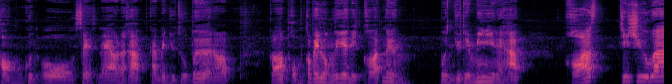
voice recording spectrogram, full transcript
ของคุณโอเสร็จแล้วนะครับ การเป็นยูทูบเบอร์เนาะก็ผมก็ไปลงเรียนอีกคอร์สหนึ่งบน Udemy นะครับคอร์สที่ชื่อว่า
